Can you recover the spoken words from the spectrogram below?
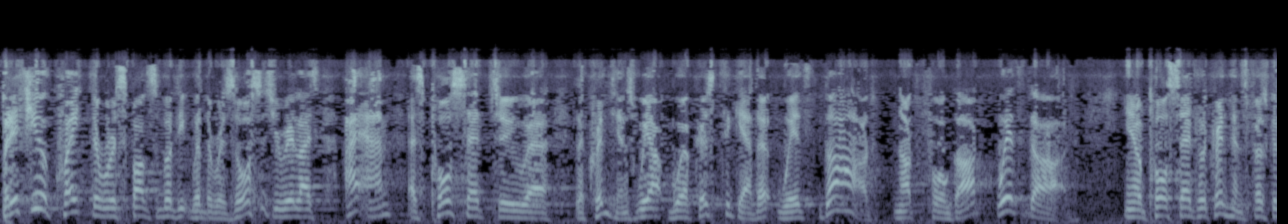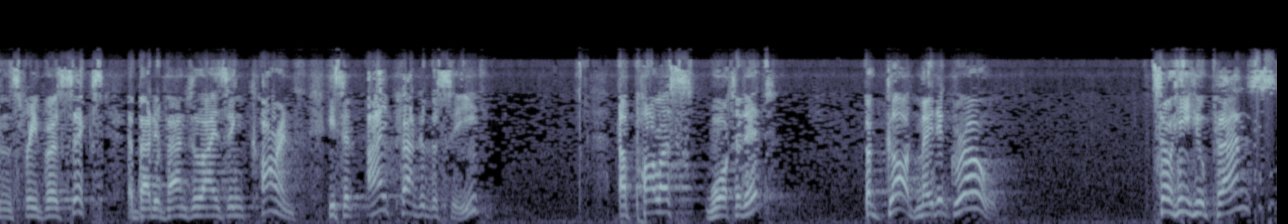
But if you equate the responsibility with the resources, you realize I am, as Paul said to uh, the Corinthians, we are workers together with God, not for God, with God. You know, Paul said to the Corinthians, 1 Corinthians 3, verse 6, about evangelizing Corinth. He said, I planted the seed, Apollos watered it, but God made it grow. So he who plants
